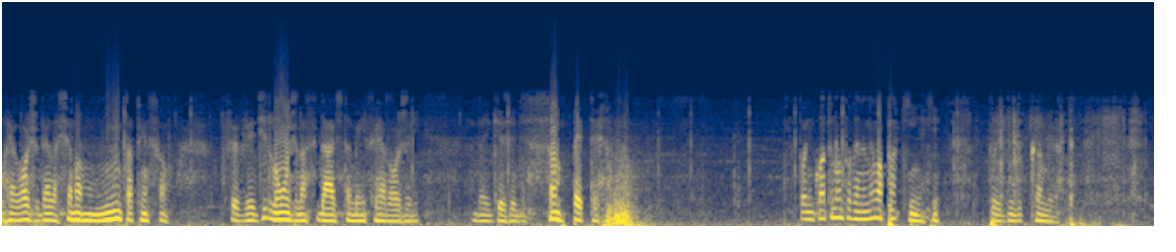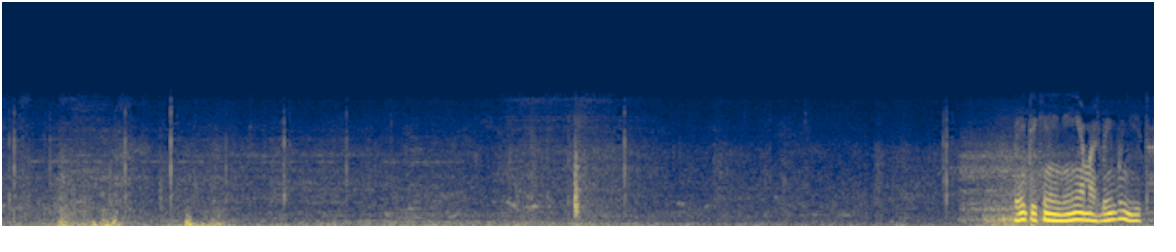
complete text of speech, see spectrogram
O relógio dela chama muita atenção. Você vê de longe na cidade também esse relógio aí, da igreja de São Peter. Por enquanto não estou vendo nenhuma plaquinha aqui, proibindo câmera. Bem pequenininha, mas bem bonita.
